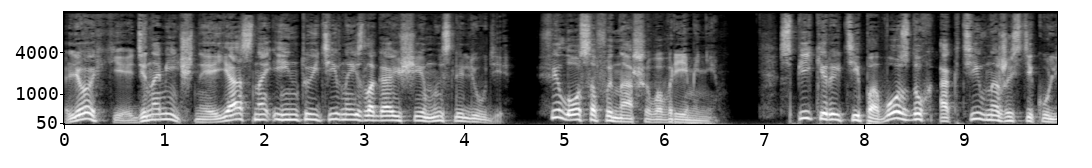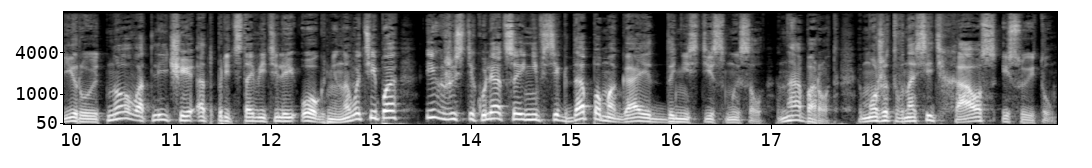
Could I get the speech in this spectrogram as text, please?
Легкие, динамичные, ясно и интуитивно излагающие мысли люди. Философы нашего времени. Спикеры типа «воздух» активно жестикулируют, но, в отличие от представителей огненного типа, их жестикуляция не всегда помогает донести смысл. Наоборот, может вносить хаос и суету.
